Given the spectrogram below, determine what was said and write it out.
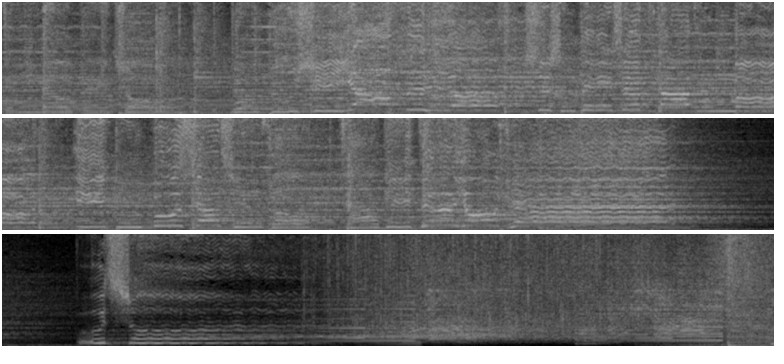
的脑海中，我不需要自由，只想背着他的梦，一步步向前走，他给的永远不重。一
